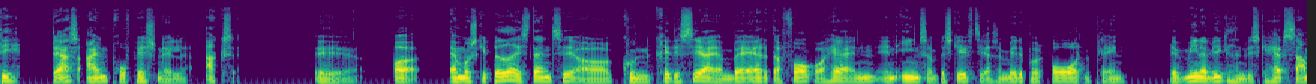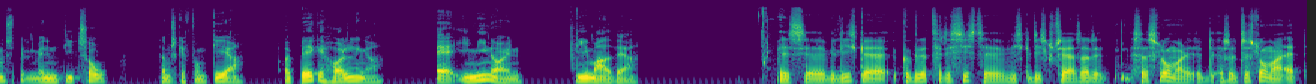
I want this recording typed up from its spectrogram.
det, deres egen professionelle akse. Øh, og er måske bedre i stand til at kunne kritisere, jamen, hvad er det, der foregår herinde, end en, som beskæftiger sig med det på et overordnet plan. Jeg mener i virkeligheden, at vi skal have et samspil mellem de to, som skal fungere. Og begge holdninger er i mine øjne lige meget værd. Hvis øh, vi lige skal gå videre til det sidste, vi skal diskutere, så, det, så slog mig det, altså, det slog mig, at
